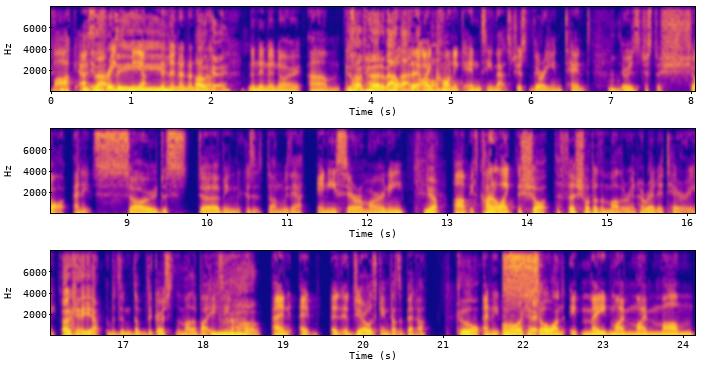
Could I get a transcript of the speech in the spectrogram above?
fuck out. Is it that freaked me out. the- No, no, no, no, no, Okay, no, no, no, no. Um, because not- I've heard about not that. the everyone- iconic end scene. That's just very intense. Hmm. There is just a shot, and it's so disturbing because it's done without any ceremony. Yep. Um, it's kind of like the shot, the first shot of the mother in Hereditary Okay. Yeah. with the, the, the ghost of the mother, but it's in, No. and it, it, it- Gerald's game does it better, Cool. and it's oh, okay. so un, it made my my mum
